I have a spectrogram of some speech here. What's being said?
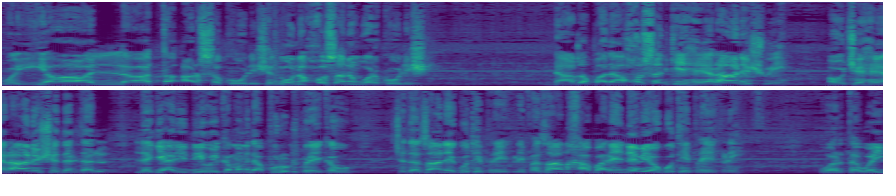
وایي یا الله ته هر څه کولی شي دونه حسن هم ورکولی شي د هغه په دا حسن کې حیرانې شوې او چې حیرانې شې دلته لګیا دي دوی وایي که موږ دا پروټ پرې کوو چې د ځان یې ګوتې پرې کړې په ځان خبرې نه وي او ګوتې پرې کړې ورته وایي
